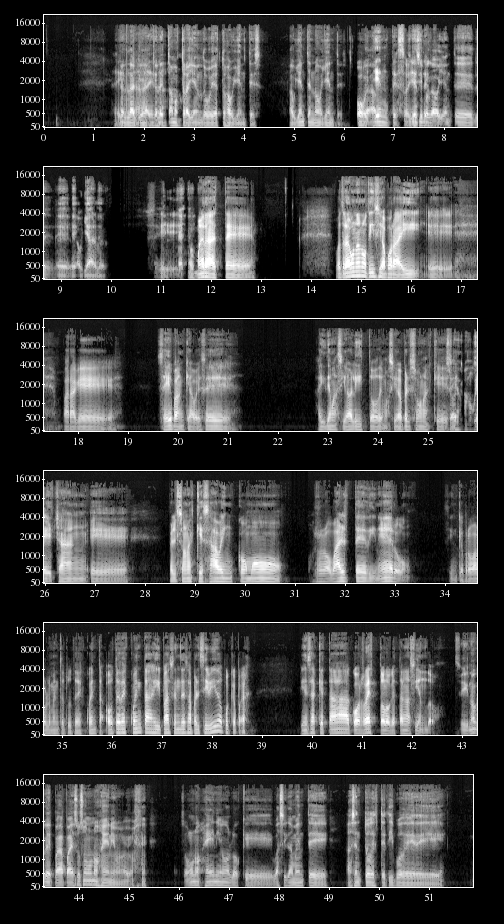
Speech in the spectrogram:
ahí ¿Qué es la que, que le estamos trayendo hoy a estos oyentes? Oyentes no, oyentes. Oyentes, Sí, oyentes. sí, porque oyentes de, de, de aullar, de- Sí, pues mira, este. Voy a traer una noticia por ahí eh, para que sepan que a veces hay demasiado listo, demasiadas personas que se aprovechan, eh, personas que saben cómo robarte dinero sin que probablemente tú te des cuenta. O te des cuenta y pasen desapercibidos porque pues piensas que está correcto lo que están haciendo. Sí, no, que para eso son unos genios. Son unos genios los que básicamente hacen todo este tipo de, de-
